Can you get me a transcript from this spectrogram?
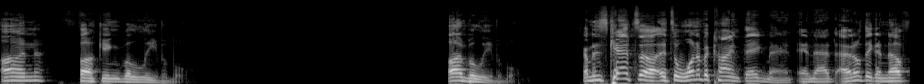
Unfucking believable. Unbelievable. I mean, this cat's a it's a one of a kind thing, man, and I, I don't think enough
